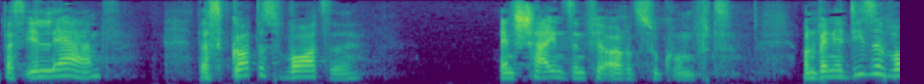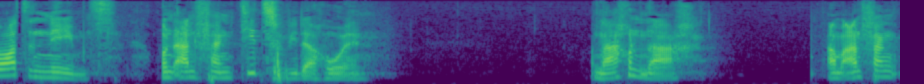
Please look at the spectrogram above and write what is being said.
dass ihr lernt, dass Gottes Worte entscheidend sind für eure Zukunft. Und wenn ihr diese Worte nehmt und anfangt, die zu wiederholen, nach und nach, am Anfang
